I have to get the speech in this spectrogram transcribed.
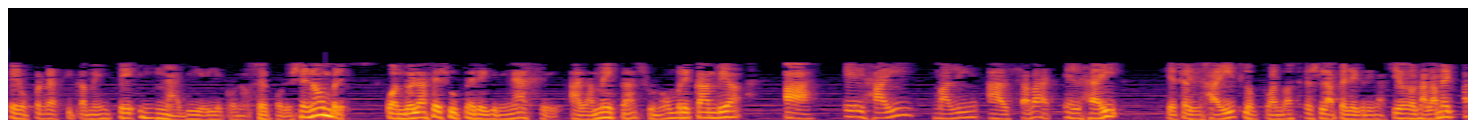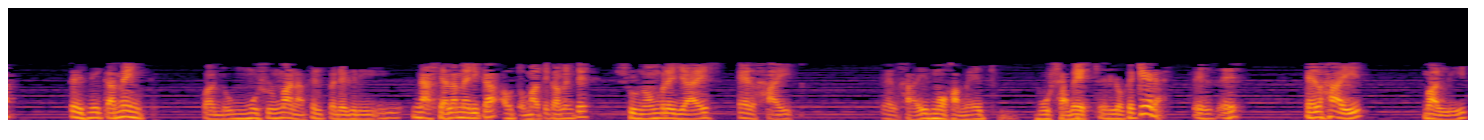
pero prácticamente nadie le conoce por ese nombre. Cuando él hace su peregrinaje a la Meca, su nombre cambia a El Haí Malik al-Shabaab. El Haí, que es el Haí, cuando haces la peregrinación a la Meca, técnicamente, cuando un musulmán hace el peregrinaje a la América, automáticamente su nombre ya es El Haí, el Haí Mohamed Busabet, es lo que quiera, es, el Haid Malik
